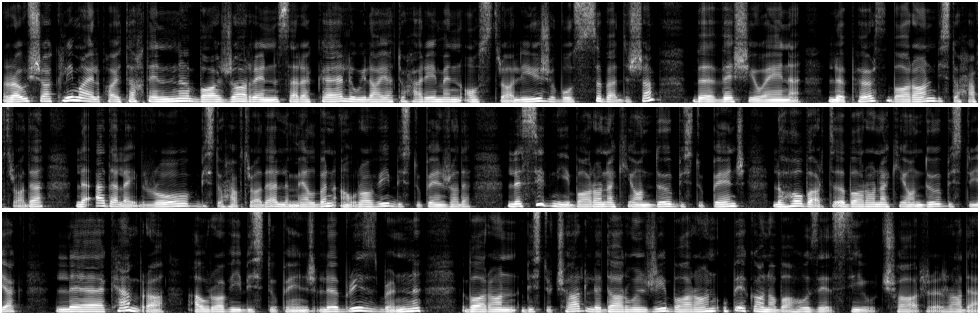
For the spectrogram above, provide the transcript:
روشا کلیمای پایتخت باجار سرکه لولایت حریم استرالی جبو سبدشم به وشیوین لپرث باران 27 راده لادلید رو 27 راده لملبن اوراوی 25 راده لسیدنی باران اکیان دو 25 لهوبارت باران اکیان دو 21 لکمبرا اوراوی 25 لبریزبرن باران 24 لدارونجی باران و پیکانا باهوز 34 راده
